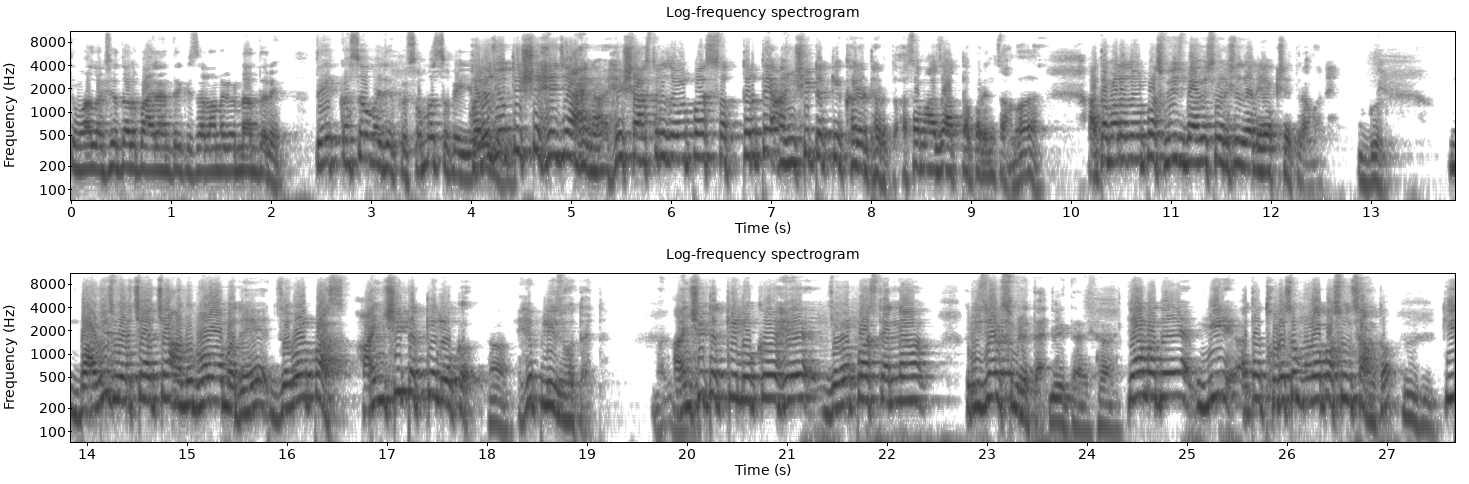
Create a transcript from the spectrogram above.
तुम्हाला लक्षात आलं पाहिल्यानंतर की सरांना घडणार आहे तर हे कसं म्हणजे समजतं काही फलज्योतिष हे जे आहे ना हे शास्त्र जवळपास सत्तर ते ऐंशी टक्के खरं ठरतं असा माझा आतापर्यंत. आता मला जवळपास वीस बावीस वर्ष झाली या क्षेत्रामध्ये गुड बावीस वर्षाच्या अनुभवामध्ये जवळपास ऐंशी टक्के लोक हा प्लीज होत आहेत. ऐंशी टक्के लोक हे जवळपास त्यांना रिझल्ट मिळत आहेत. त्यामध्ये मी आता थोडस मुळापासून सांगतो. की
